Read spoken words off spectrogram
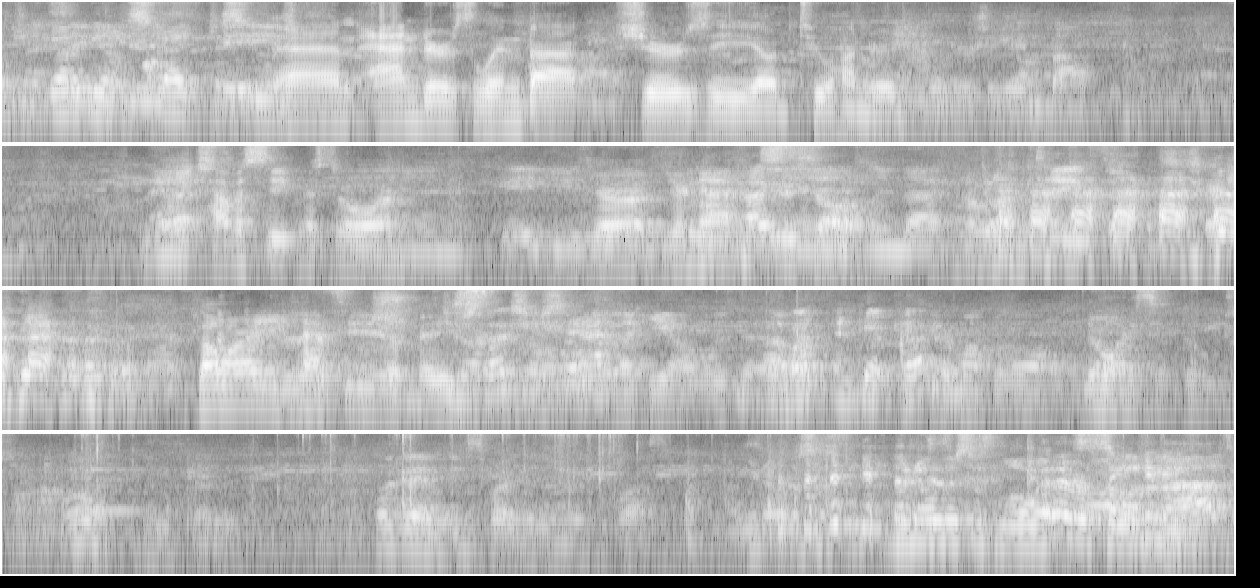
no, you gotta be on Skype to see. And Anders Lindback jersey out 200. Next. Have a seat, Mr. Warren. You're, you're next. yourself. Don't worry, you can't see your face. Like he always does. And get cut. Him off the wall. No, I said don't. Oh, Look at him, he's smart. He doesn't work for us. we know this is, we know this is low end. Never seen that.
